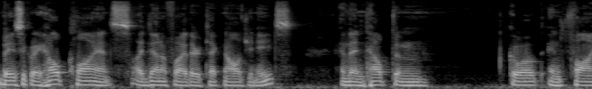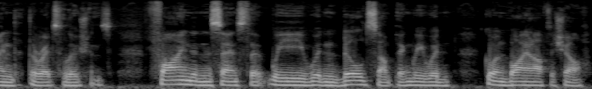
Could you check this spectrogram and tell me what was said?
basically help clients identify their technology needs, and then help them go out and find the right solutions. Find in the sense that we wouldn't build something, we would go and buy it off the shelf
